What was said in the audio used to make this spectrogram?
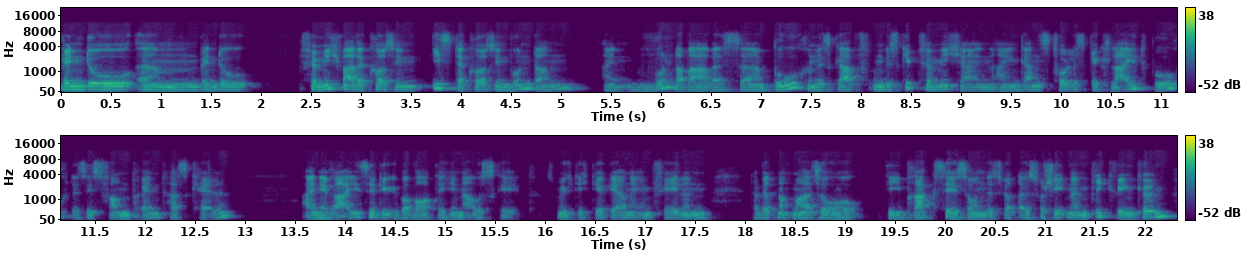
Wenn du, ähm, wenn du, für mich war der Kurs in, ist der Kurs in Wundern ein wunderbares äh, Buch und es gab und es gibt für mich ein, ein ganz tolles Begleitbuch, das ist von Brent Haskell, eine Reise, die über Worte hinausgeht möchte ich dir gerne empfehlen. Da wird nochmal so die Praxis und es wird aus verschiedenen Blickwinkeln.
